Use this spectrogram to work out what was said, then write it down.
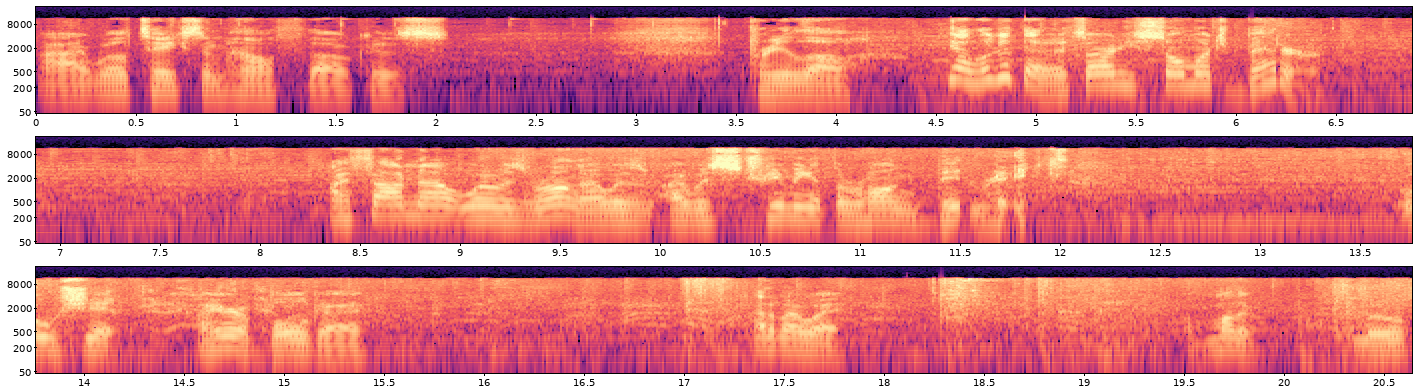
I will take some health though, cause pretty low. Yeah, look at that. It's already so much better. I found out what was wrong. I was I was streaming at the wrong bit rate. oh shit! I hear a bull guy. Out of my way. Oh, mother, move.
